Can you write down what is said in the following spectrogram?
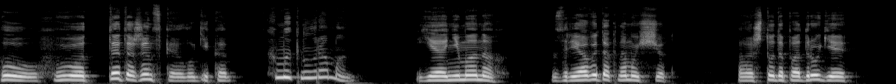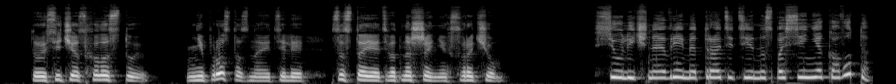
Ох, вот это женская логика, хмыкнул Роман. Я не монах. Зря вы так на мой счет. А что до подруги, то сейчас холостую. Не просто, знаете ли, состоять в отношениях с врачом. Все личное время тратите на спасение кого-то?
